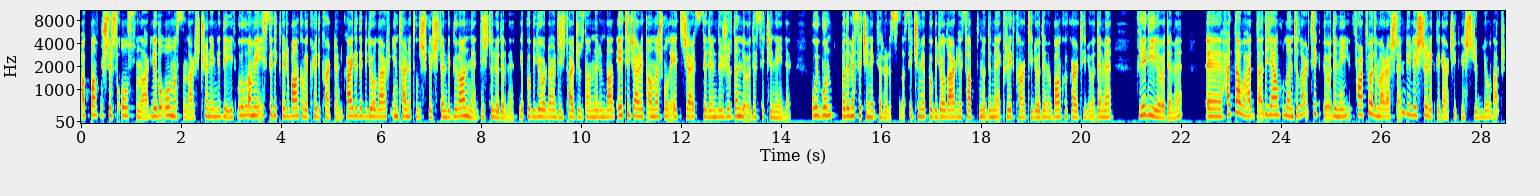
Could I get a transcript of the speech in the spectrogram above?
Akbank müşterisi olsunlar ya da olmasınlar hiç önemli değil. Uygulamaya istedikleri banka ve kredi kartlarını kaydedebiliyorlar. İnternet alışverişlerinde güvenle dijital ödeme yapabiliyorlar dijital cüzdanlarından. E-ticaret anlaşmalı e-ticaret sitelerinde cüzdan ile öde seçeneğiyle uygun ödeme seçenekler arasında seçim yapabiliyorlar. Hesaptan ödeme, kredi kartıyla ödeme, banka kartıyla ödeme, krediyle ödeme. E, hatta ve hatta dileyen kullanıcılar tek bir ödemeyi farklı ödeme araçlarını birleştirerek de gerçekleştirebiliyorlar.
